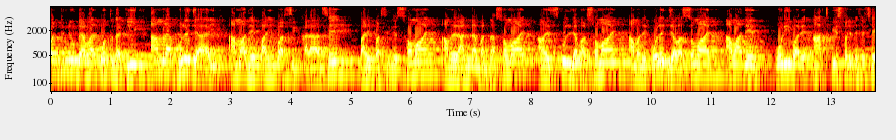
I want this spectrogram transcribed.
কন্টিনিউ ব্যবহার করতে থাকি, আমরা ভুলে যাই আমাদের পারিপার্শ্বিক খারা আছে পারিপার্শ্বিকের সময়, আমাদের রান্না বান্নার সময়, আমাদের স্কুল যাওয়ার সময়, আমাদের কলেজ যাওয়ার সময়, আমাদের পরিবারে আত্মীয় স্বজন এসেছে,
